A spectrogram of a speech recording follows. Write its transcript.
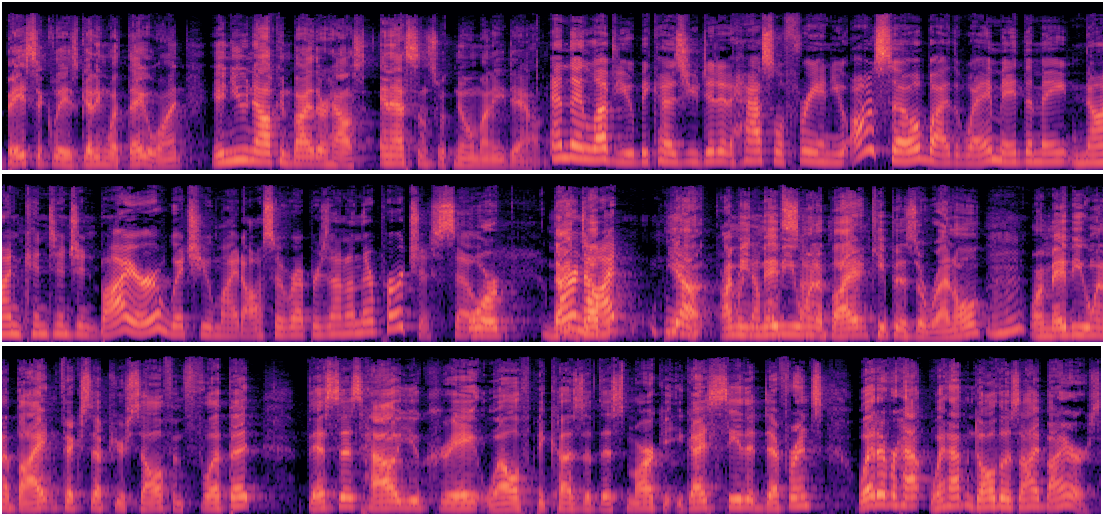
basically is getting what they want and you now can buy their house in essence with no money down and they love you because you did it hassle free and you also by the way made them a non-contingent buyer which you might also represent on their purchase so or or double, not. Yeah, I mean, maybe you want to buy it and keep it as a rental, mm-hmm. or maybe you want to buy it and fix it up yourself and flip it. This is how you create wealth because of this market. You guys see the difference? Whatever ha- what happened to all those iBuyers?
